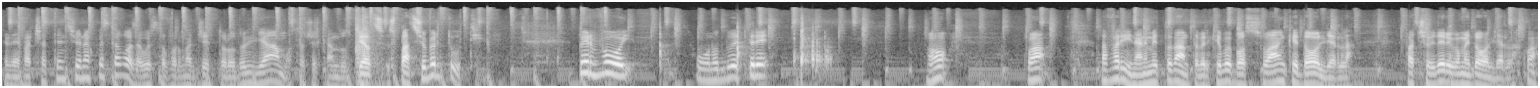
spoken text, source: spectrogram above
Vedete faccio attenzione a questa cosa questo formaggetto lo togliamo sto cercando spazio, spazio per tutti. Per voi. 1 2 3 no qua. La farina ne metto tanta perché poi posso anche toglierla. Faccio vedere come toglierla qua.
